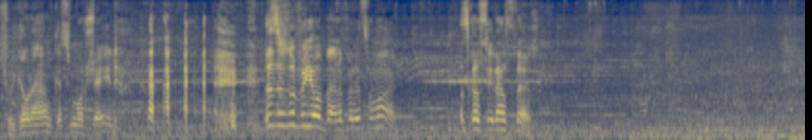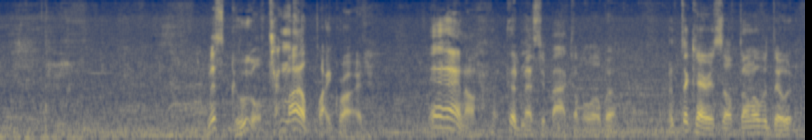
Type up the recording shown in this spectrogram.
Should we go down, get some more shade? this isn't for your benefit, it's for mine. Let's go see downstairs. Miss Google, 10 mile bike ride. Yeah, I know. It could mess you back up a little bit. Take care of yourself, don't overdo it.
